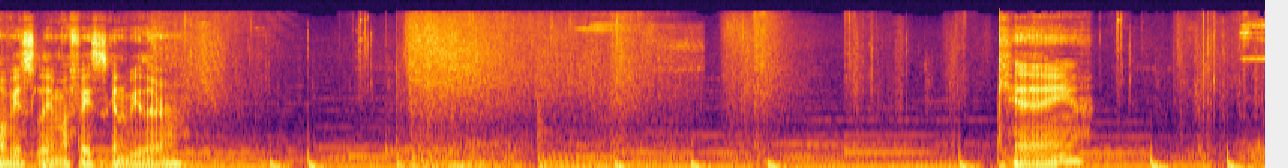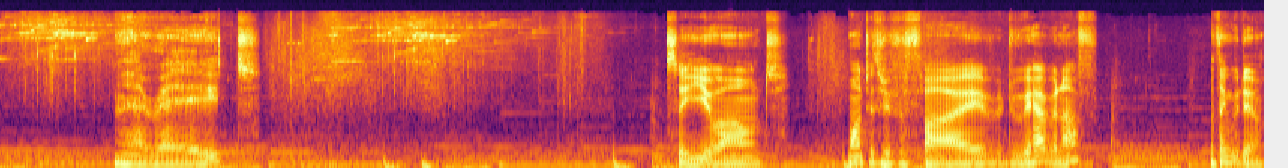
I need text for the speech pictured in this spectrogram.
Obviously, my face is gonna be there. Okay. Alright. So you out. One, two, three, four, five. Do we have enough? I think we do.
